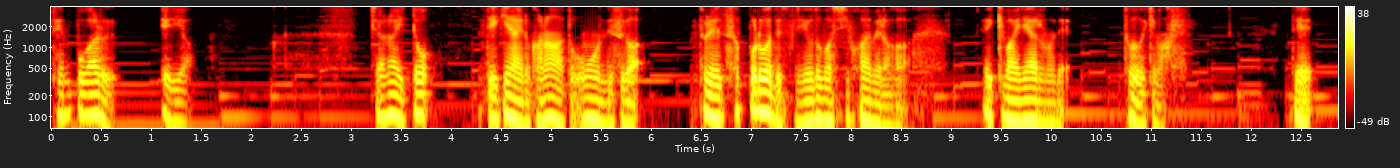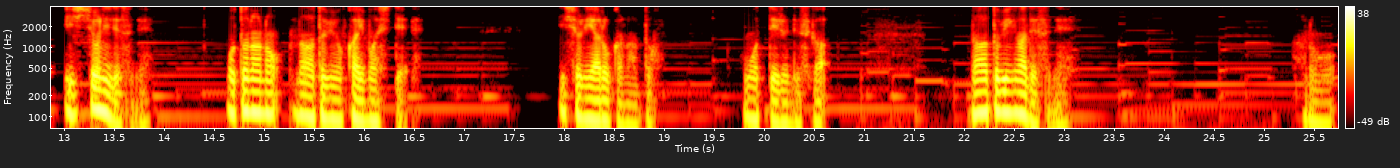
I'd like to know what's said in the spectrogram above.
店舗があるエリアじゃないとできないのかなと思うんですが、とりあえず札幌はですね、ヨドバシカメラが駅前にあるので届きます。で、一緒にですね、大人の縄跳びも買いまして、一緒にやろうかなと思っているんですが、縄跳びがですね、あの、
